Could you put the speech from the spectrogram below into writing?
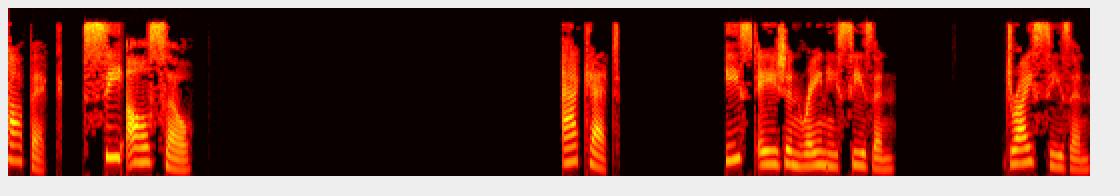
Topic. See also. Akhet. East Asian rainy season. Dry season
